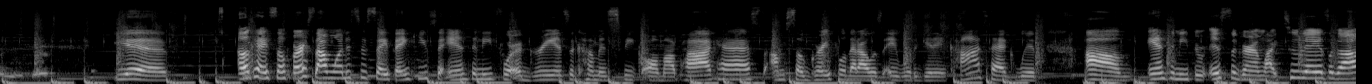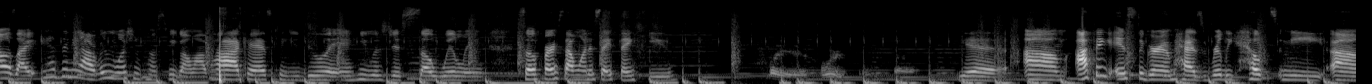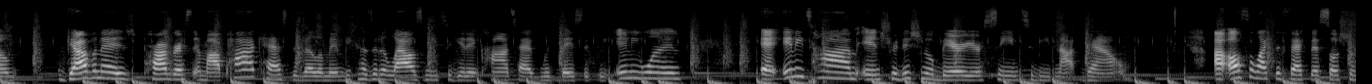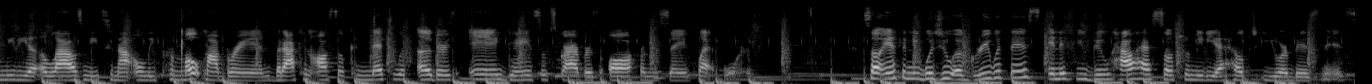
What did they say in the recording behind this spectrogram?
yeah. Okay, so first I wanted to say thank you to Anthony for agreeing to come and speak on my podcast. I'm so grateful that I was able to get in contact with um, Anthony through Instagram like two days ago. I was like, Anthony, I really want you to come speak on my podcast. Can you do it? And he was just so willing. So first I want to say thank you. Yeah, um, I think Instagram has really helped me um, galvanize progress in my podcast development because it allows me to get in contact with basically anyone at any time, and traditional barriers seem to be knocked down. I also like the fact that social media allows me to not only promote my brand, but I can also connect with others and gain subscribers all from the same platform. So, Anthony, would you agree with this? And if you do, how has social media helped your business?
